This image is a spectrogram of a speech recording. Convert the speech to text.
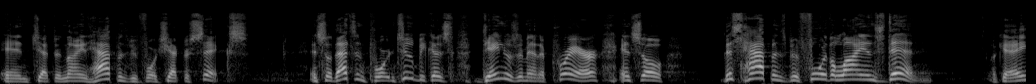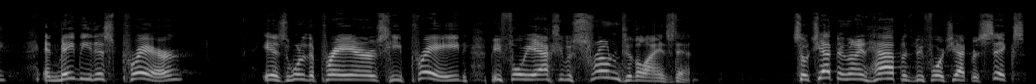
And chapter 9 happens before chapter 6. And so that's important too because Daniel's a man of prayer. And so this happens before the lion's den. Okay? And maybe this prayer is one of the prayers he prayed before he actually was thrown into the lion's den. So chapter 9 happens before chapter 6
